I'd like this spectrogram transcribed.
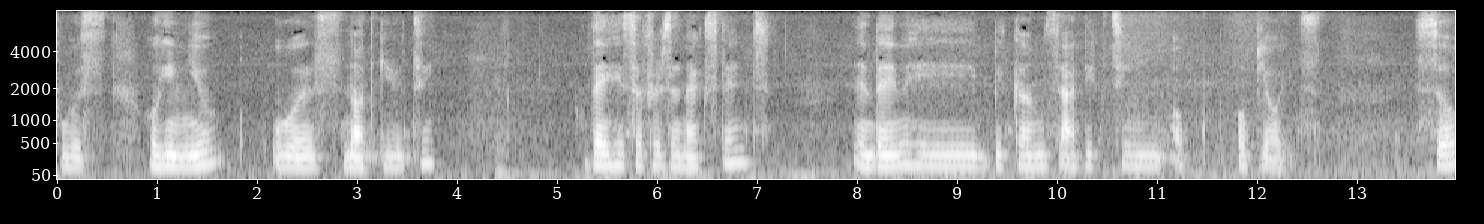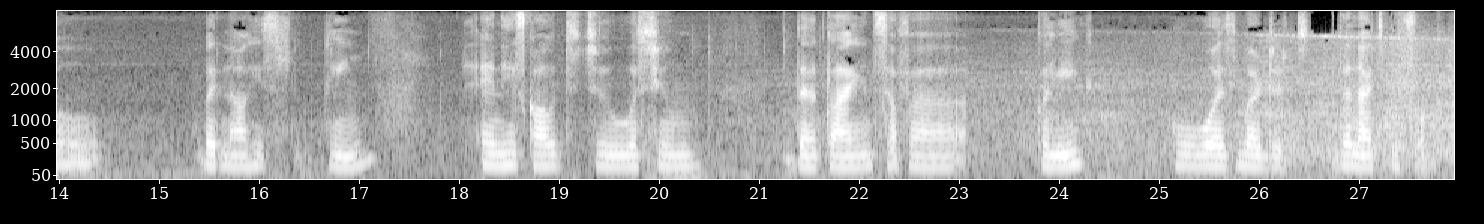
who was who he knew was not guilty. Then he suffers an accident, and then he becomes addicting op- opioids. So, but now he's clean, and he's called to assume the clients of a colleague who was murdered the night before.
